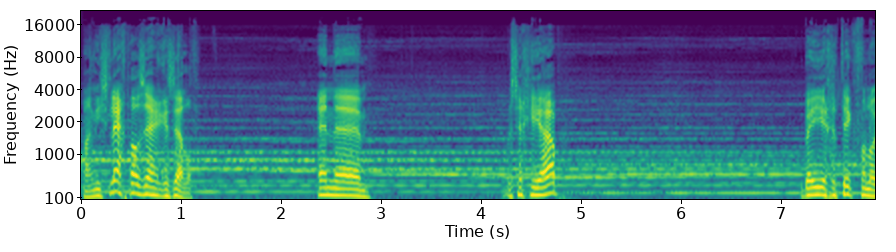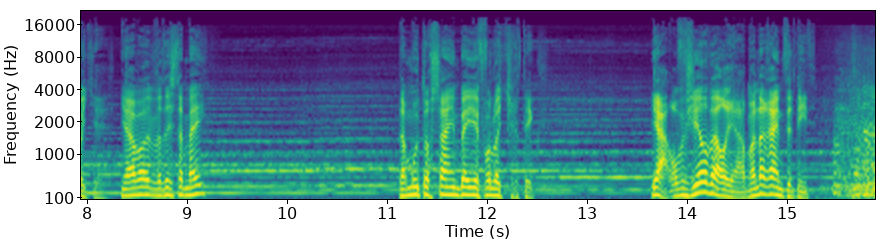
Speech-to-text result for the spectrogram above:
lang niet slecht al zeg ik zelf. En eh, wat zeg je Jaap? Ben je getikt van Lotje? Ja, wat, wat is daarmee? Dan moet toch zijn, ben je van Lotje getikt? Ja, officieel wel ja, maar dan rijmt het niet.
